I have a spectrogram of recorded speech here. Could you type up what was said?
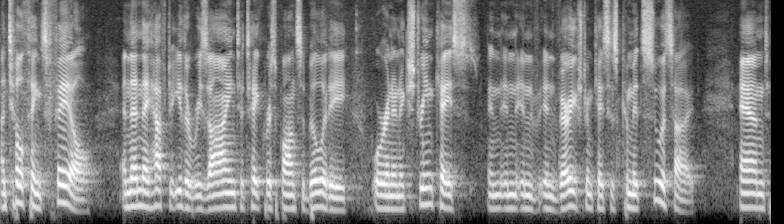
until things fail, and then they have to either resign to take responsibility, or in an extreme case, in, in, in, in very extreme cases, commit suicide. And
